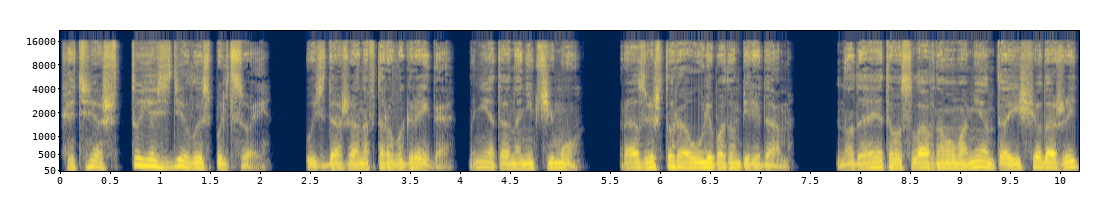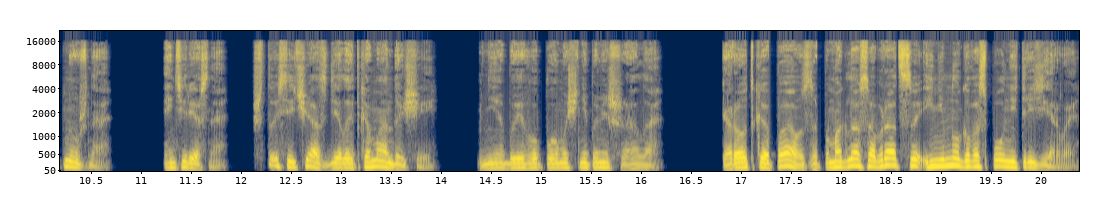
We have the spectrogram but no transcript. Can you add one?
«Хотя что я сделаю с пыльцой? Пусть даже она второго грейда, мне-то она ни к чему. Разве что Раулю потом передам. Но до этого славного момента еще дожить нужно. Интересно, что сейчас делает командующий? Мне бы его помощь не помешала. Короткая пауза помогла собраться и немного восполнить резервы.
